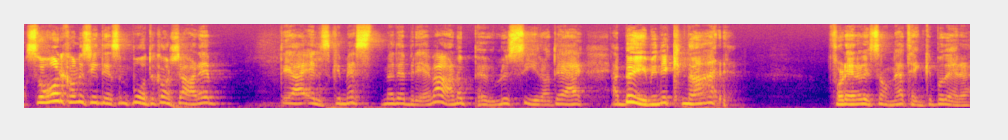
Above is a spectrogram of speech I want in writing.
så har, kan du si, det som på en måte kanskje er det, det jeg elsker mest med det brevet, er når Paulus sier at jeg, jeg bøyer mine knær for dere liksom, jeg tenker på dere.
